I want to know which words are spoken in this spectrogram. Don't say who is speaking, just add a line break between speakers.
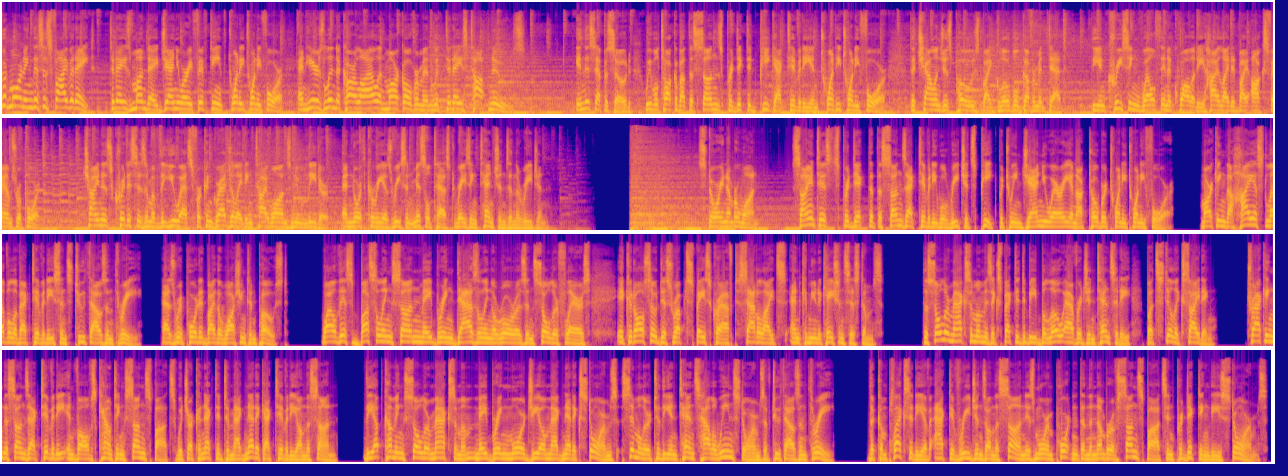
Good morning, this is 5 at 8. Today's Monday, January 15th, 2024. And here's Linda Carlisle and Mark Overman with today's top news. In this episode, we will talk about the sun's predicted peak activity in 2024, the challenges posed by global government debt, the increasing wealth inequality highlighted by Oxfam's report, China's criticism of the U.S. for congratulating Taiwan's new leader, and North Korea's recent missile test raising tensions in the region. Story number one. Scientists predict that the sun's activity will reach its peak between January and October 2024, marking the highest level of activity since 2003, as reported by the Washington Post. While this bustling sun may bring dazzling auroras and solar flares, it could also disrupt spacecraft, satellites, and communication systems. The solar maximum is expected to be below average intensity, but still exciting. Tracking the sun's activity involves counting sunspots, which are connected to magnetic activity on the sun. The upcoming solar maximum may bring more geomagnetic storms similar to the intense Halloween storms of 2003. The complexity of active regions on the sun is more important than the number of sunspots in predicting these storms.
